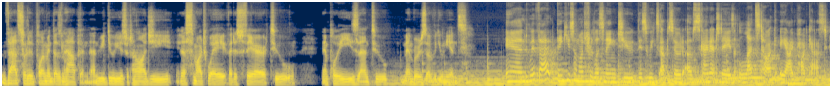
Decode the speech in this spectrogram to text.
that sort of deployment doesn't happen. And we do use technology in a smart way that is fair to employees and to members of unions. And with that, thank you so much for listening to this week's episode of Skynet Today's Let's Talk AI podcast.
